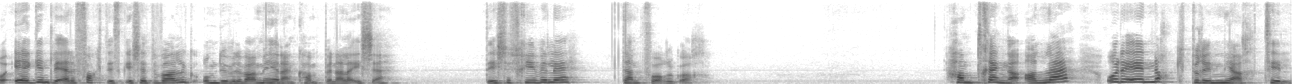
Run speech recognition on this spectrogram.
Og egentlig er det faktisk ikke et valg om du vil være med i den kampen eller ikke. Det er ikke frivillig. Den foregår. Han trenger alle, og det er nok brynjer til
